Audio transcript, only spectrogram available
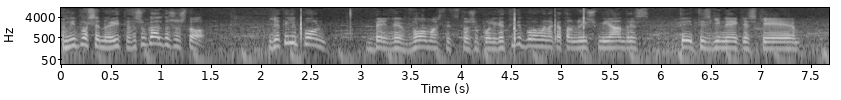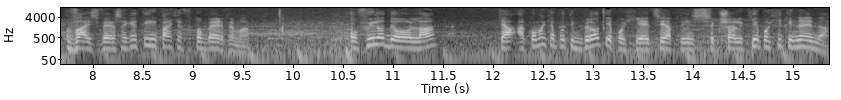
Μήπως εννοείται, θα σου βγάλει το σωστό. Γιατί λοιπόν μπερδευόμαστε έτσι τόσο πολύ, γιατί δεν μπορούμε να κατανοήσουμε οι άντρες τις γυναίκες και vice versa, γιατί υπάρχει αυτό το μπέρδεμα οφείλονται όλα και ακόμα και από την πρώτη εποχή, έτσι, από την σεξουαλική εποχή την ένα.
